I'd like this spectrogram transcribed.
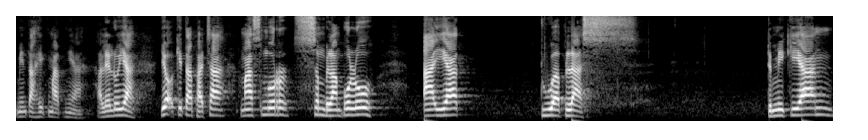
minta hikmatnya. Haleluya. Yuk kita baca Mazmur 90 ayat 12. Demikian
